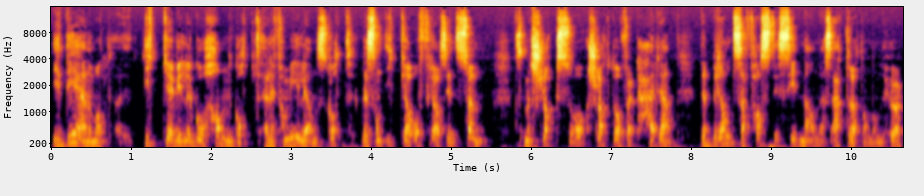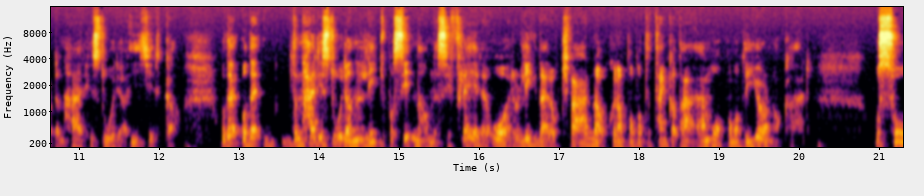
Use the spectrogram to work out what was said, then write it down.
ideen om at ikke ville gå han godt, eller familien hans godt, hvis han ikke har ofra sin sønn som et slakteoffer til Herren, det brant seg fast i sinnet hans etter at han hadde hørt denne historien i kirka. Og, det, og det, denne historien den ligger på sinnet hans i flere år og ligger der og kverner, og hvor han på en måte tenker at jeg, jeg må på en måte gjøre noe her. Og så,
